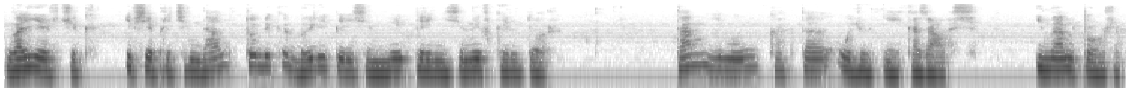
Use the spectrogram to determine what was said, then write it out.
Вольерчик и все причиндалы Тобика были перенесены в коридор. Там ему как-то уютнее казалось. И нам тоже.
